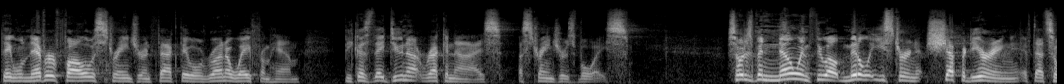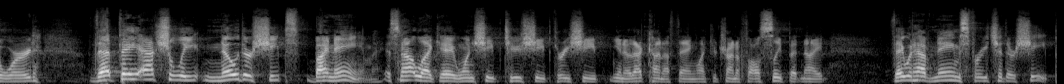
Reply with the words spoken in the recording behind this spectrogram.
They will never follow a stranger. In fact, they will run away from him because they do not recognize a stranger's voice. So it has been known throughout Middle Eastern shepherding, if that's a word, that they actually know their sheep by name. It's not like, hey, one sheep, two sheep, three sheep, you know, that kind of thing, like you're trying to fall asleep at night. They would have names for each of their sheep.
